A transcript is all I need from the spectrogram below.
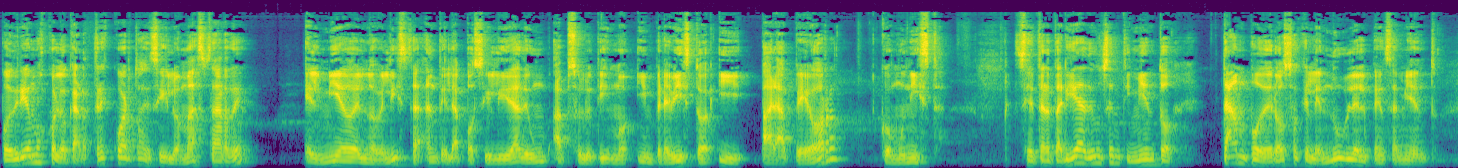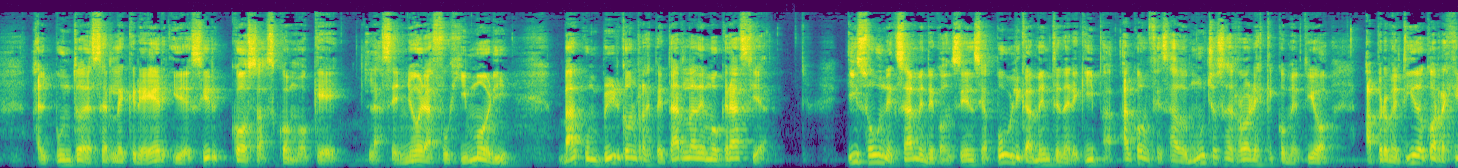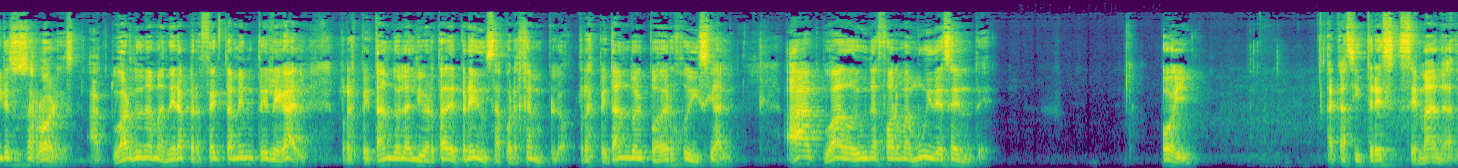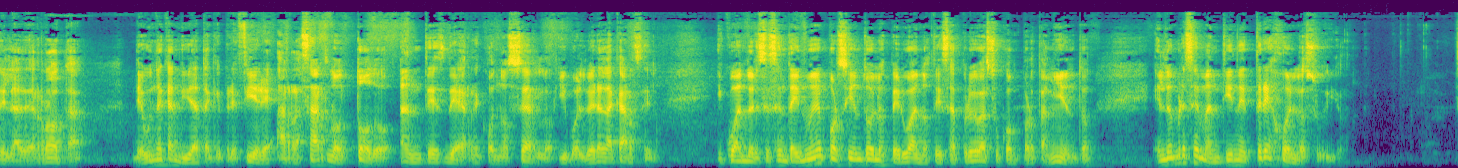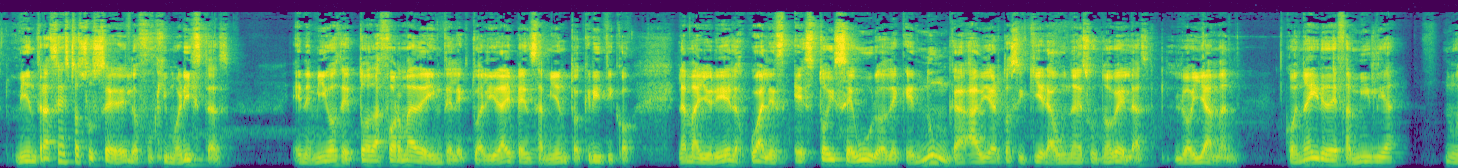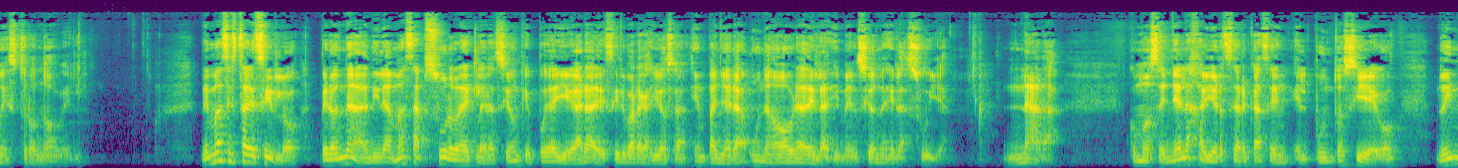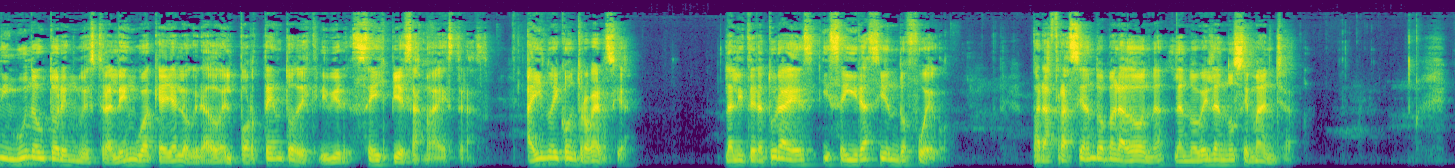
Podríamos colocar tres cuartos de siglo más tarde el miedo del novelista ante la posibilidad de un absolutismo imprevisto y, para peor, comunista. Se trataría de un sentimiento tan poderoso que le nuble el pensamiento, al punto de hacerle creer y decir cosas como que la señora Fujimori va a cumplir con respetar la democracia. Hizo un examen de conciencia públicamente en Arequipa, ha confesado muchos errores que cometió, ha prometido corregir esos errores, actuar de una manera perfectamente legal, respetando la libertad de prensa, por ejemplo, respetando el poder judicial. Ha actuado de una forma muy decente. Hoy, a casi tres semanas de la derrota de una candidata que prefiere arrasarlo todo antes de reconocerlo y volver a la cárcel, y cuando el 69% de los peruanos desaprueba su comportamiento, el hombre se mantiene trejo en lo suyo. Mientras esto sucede, los fujimoristas, enemigos de toda forma de intelectualidad y pensamiento crítico, la mayoría de los cuales estoy seguro de que nunca ha abierto siquiera una de sus novelas, lo llaman, con aire de familia, nuestro Nobel. De más está decirlo, pero nada, ni la más absurda declaración que pueda llegar a decir Vargas Llosa empañará una obra de las dimensiones de la suya. Nada. Como señala Javier Cercas en El punto ciego, no hay ningún autor en nuestra lengua que haya logrado el portento de escribir seis piezas maestras. Ahí no hay controversia. La literatura es y seguirá siendo fuego. Parafraseando a Maradona, la novela no se mancha.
